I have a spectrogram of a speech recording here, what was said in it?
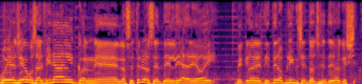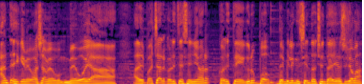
Muy bien, llegamos al final con eh, los estrenos del día de hoy. Me quedó en el tintero Blink 182 que antes de que me vaya me, voy a, despachar con este señor, con este grupo de Blink 182. Se llama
